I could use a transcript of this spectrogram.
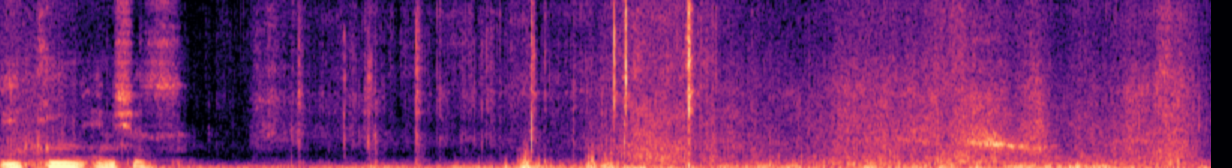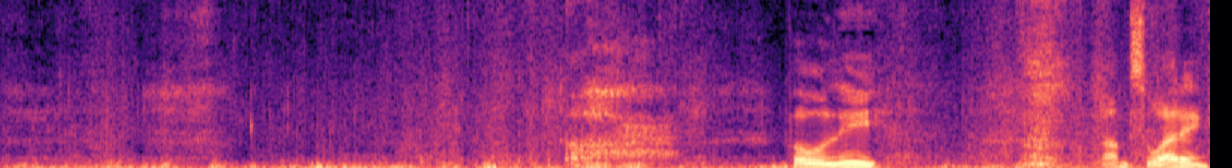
18 inches. Holy. I'm sweating.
